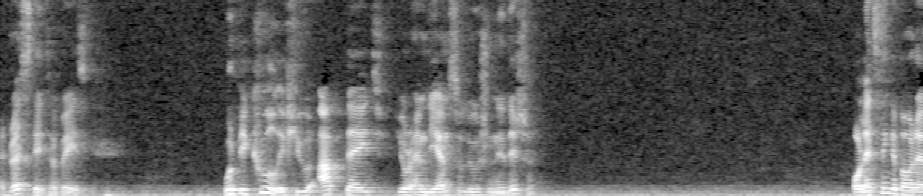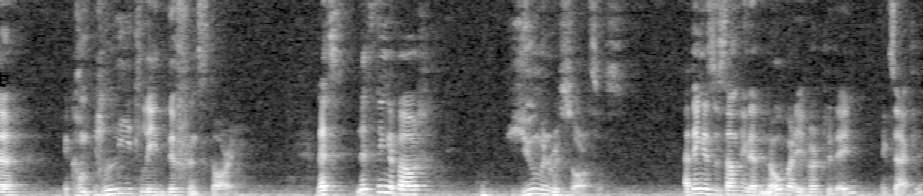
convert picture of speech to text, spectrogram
address database, would be cool if you update your MDM solution in addition. Or let's think about a, a completely different story. Let's, let's think about human resources. I think this is something that nobody heard today, exactly.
